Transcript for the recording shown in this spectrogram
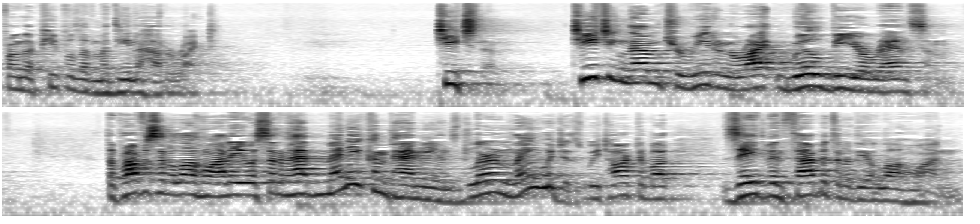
from the people of Medina how to write. Teach them. Teaching them to read and write will be your ransom. The Prophet ﷺ had many companions learn languages. We talked about Zayd bin Thabit radiallahu anh,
